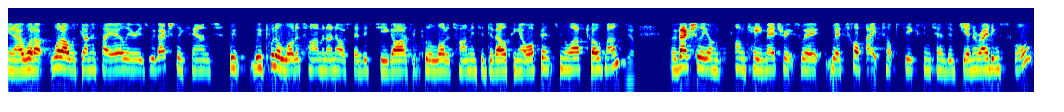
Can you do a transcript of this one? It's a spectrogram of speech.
you know what I, what I was going to say earlier is we've actually found we we put a lot of time, and I know I've said this to you guys. We've put a lot of time into developing our offense in the last 12 months. Yep. We've actually on on key metrics we're we're top eight, top six in terms of generating score.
